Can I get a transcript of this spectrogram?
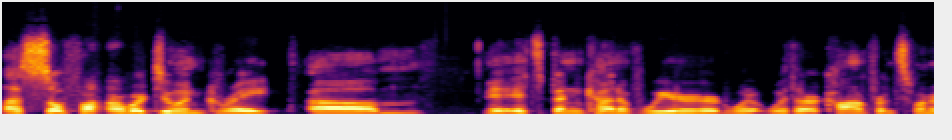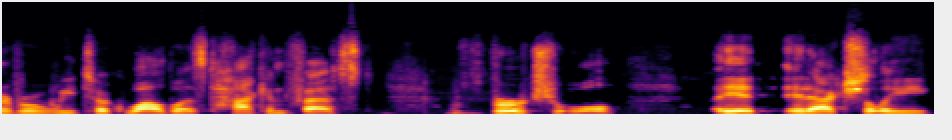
Uh, so far, we're doing great. Um, it's been kind of weird with our conference. Whenever we took Wild West Hacking Fest virtual, it it actually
